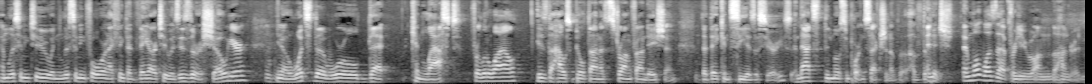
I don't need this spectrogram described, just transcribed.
am listening to and listening for, and I think that they are too, is is there a show here? You know, what's the world that can last for a little while? Is the house built on a strong foundation that they can see as a series? And that's the most important section of the, of the And, pitch. and what was that for you on the 100?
